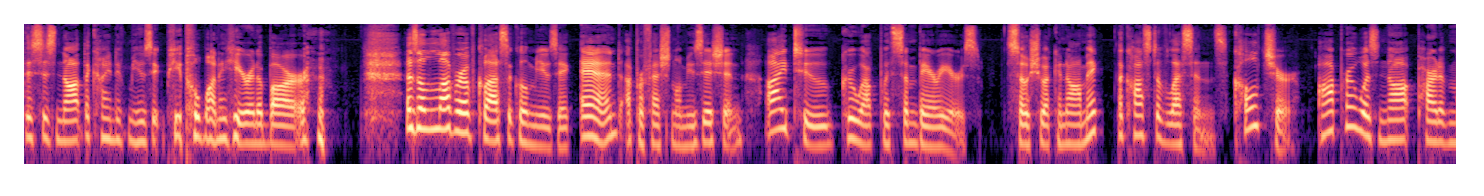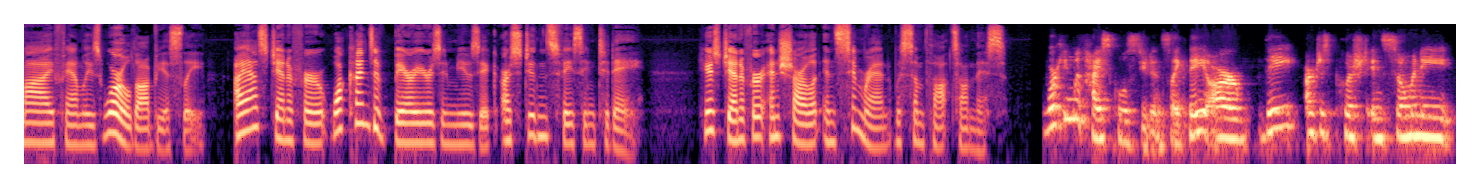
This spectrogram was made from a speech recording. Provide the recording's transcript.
This is not the kind of music people want to hear in a bar. As a lover of classical music and a professional musician, I too grew up with some barriers socioeconomic, the cost of lessons, culture, Opera was not part of my family's world, obviously. I asked Jennifer what kinds of barriers in music are students facing today. Here's Jennifer and Charlotte and Simran with some thoughts on this. Working with high school students, like they are they are just pushed in so many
